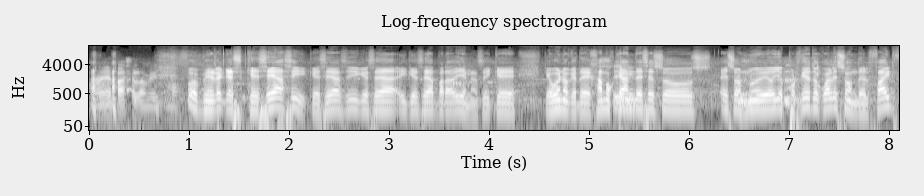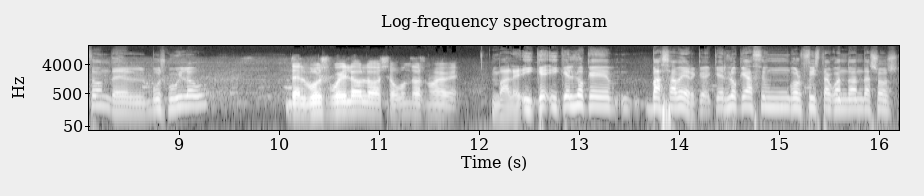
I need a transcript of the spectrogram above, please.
A mí me pasa lo mismo. Pues mira, que, que sea así, que sea así que sea, y que sea para bien. Así que, que bueno, que te dejamos Sí. que andes esos, esos nueve hoyos. Por cierto, ¿cuáles son? ¿Del Firezone? ¿Del Bush Willow? Del Bush Willow, los segundos nueve. Vale, ¿y qué, y qué es lo que vas a ver? ¿Qué, qué es lo que hace un golfista cuando anda esos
